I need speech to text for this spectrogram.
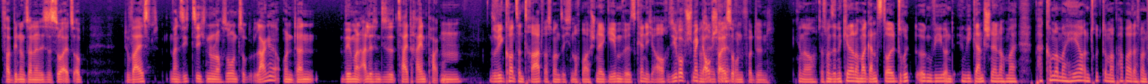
Verbindung, sondern ist es so, als ob du weißt, man sieht sich nur noch so und so lange und dann will man alles in diese Zeit reinpacken. Mhm. So wie ein Konzentrat, was man sich nochmal schnell geben will, das kenne ich auch. Sirup schmeckt auch scheiße unverdünnt. Genau, dass man seine Kinder nochmal ganz doll drückt irgendwie und irgendwie ganz schnell nochmal, komm doch mal her und drück doch mal Papa, dass man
